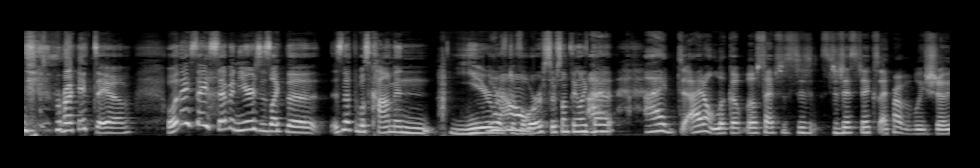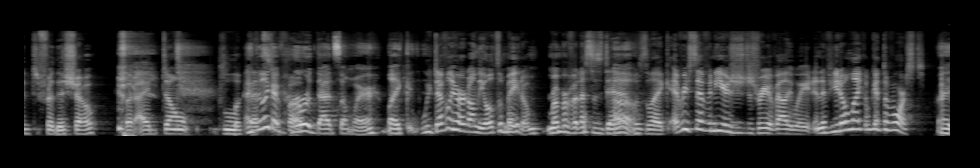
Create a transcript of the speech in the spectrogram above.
right, damn. Well, they say seven years is like the isn't that the most common year You of know, divorce or something like I- that? I, I don't look up those types of st- statistics. I probably should for this show. But I don't look. I feel like I've up. heard that somewhere. Like, We definitely heard on the ultimatum. Remember, Vanessa's dad Oh. was like, every seven years you just reevaluate, and if you don't like them, get divorced. I,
